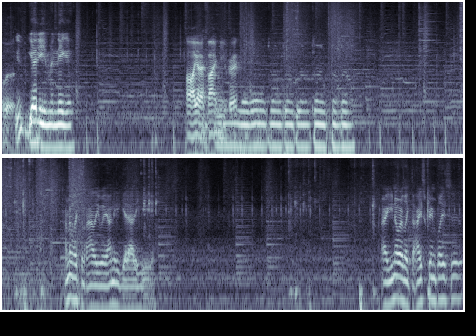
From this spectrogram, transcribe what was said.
Look. You get him, nigga. Oh, I gotta find you, bro. I'm in like some alleyway. I need to get out of here. Alright, you know where like the ice cream place is?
